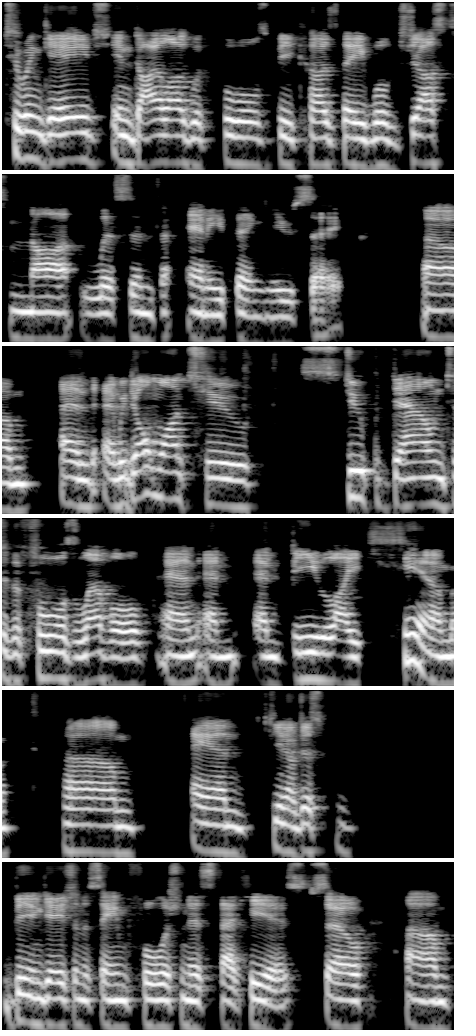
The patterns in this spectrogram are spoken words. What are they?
to engage in dialogue with fools because they will just not listen to anything you say. Um, and and we don't want to stoop down to the fool's level and and and be like him um, and you know just be engaged in the same foolishness that he is so um,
